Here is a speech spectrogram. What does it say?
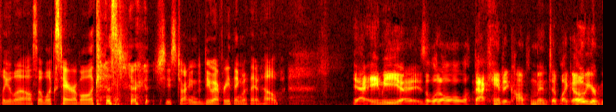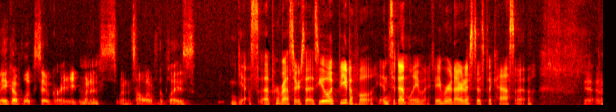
Leela also looks terrible because she's trying to do everything without help. Yeah, Amy uh, is a little backhanded compliment of like, "Oh, your makeup looks so great" when it's when it's all over the place. Yes, a professor says, You look beautiful. Incidentally, my favorite artist is Picasso. Yeah.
